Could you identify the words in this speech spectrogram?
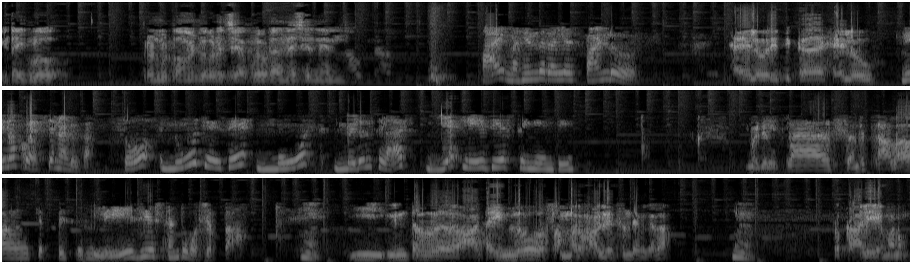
ఈ టైప్లో రెండు మూడు కామెంట్లు కూడా వచ్చాయి. అప్పుడప్పుడు అవినాష్ గడ్ నేను hi Mahender alias Pandu. Hello Ritika hello నేను ఒక క్వశ్చన్ అడుగుతా. సో నువ్వు చేసే most middle class at laziest thing ఏంటి? మిడిల్ క్లాస్ అంటే చాలా చెప్పేసారు లేజియస్ట్ అంటే ఒకటి చెప్తా. ఈ ఇంటర్ ఆ టైంలో సమ్మర్ హాలిడేస్ ఉండేవి కదా. సో ఖాళీయే మనం.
